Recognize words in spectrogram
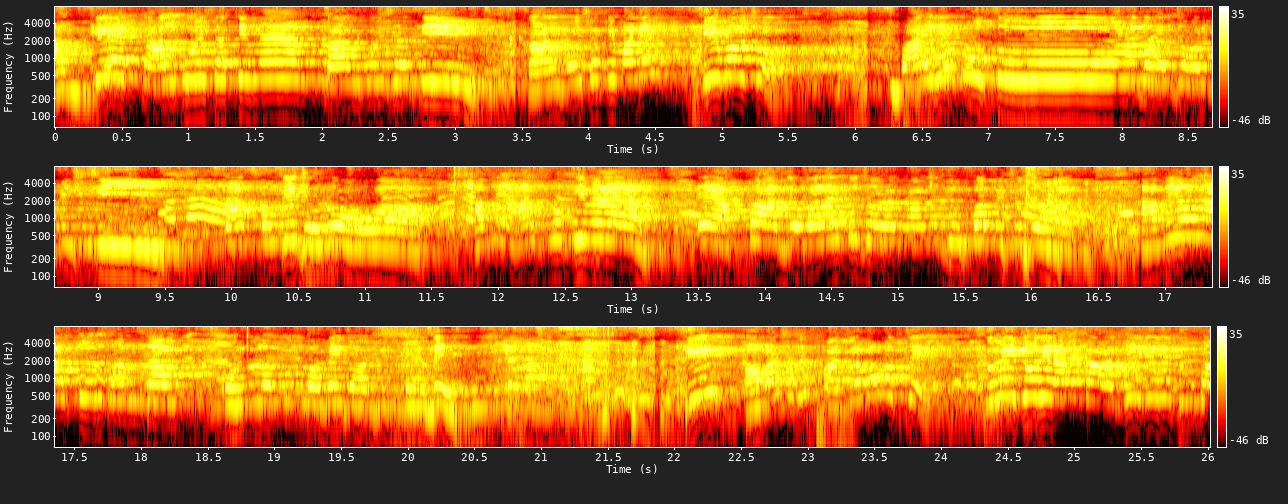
আগে কাল বৈশাখী ম্যাম কাল বৈশাখী কাল বৈশাখী মানে কি বলছো বাইরে প্রচুর ধারে ঝড় বৃষ্টি তার সঙ্গে ঝোড়ো হাওয়া আমি আসব কি ম্যাম এই এক পা আগে বাড়াই তো ঝড়ের কারণে দু পা পেছনে হয় আমিও নাচুর বান্দা কোনো রকম ভাবে ঝড় বৃষ্টি হবে কি আমার সাথে ফাজলামো হচ্ছে তুমি যদি এক পা আগিয়ে গেলে দু পা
